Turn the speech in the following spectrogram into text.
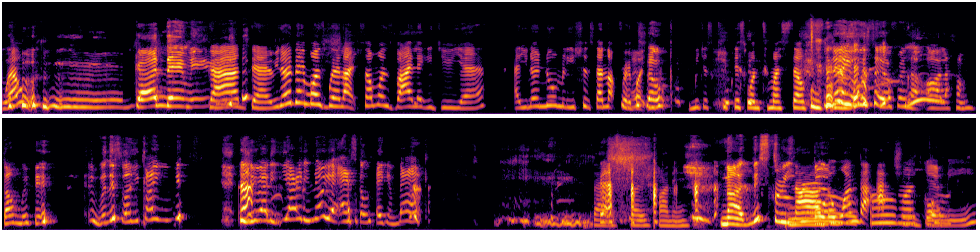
well, God damn it. god damn. You know them ones where like someone's violated you, yeah, and you know normally you should stand up for it, but you, let me just keep this one to myself. You know, you always tell your friends like, "Oh, like I'm done with it," but this one you can't even be because you already, you already know your ass gonna take him back. That's so funny. Nah, this tweet. Nah, go the one that Oh actually got God. me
